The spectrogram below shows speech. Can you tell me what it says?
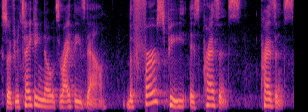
So if you're taking notes, write these down. The first P is presence. Presence.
